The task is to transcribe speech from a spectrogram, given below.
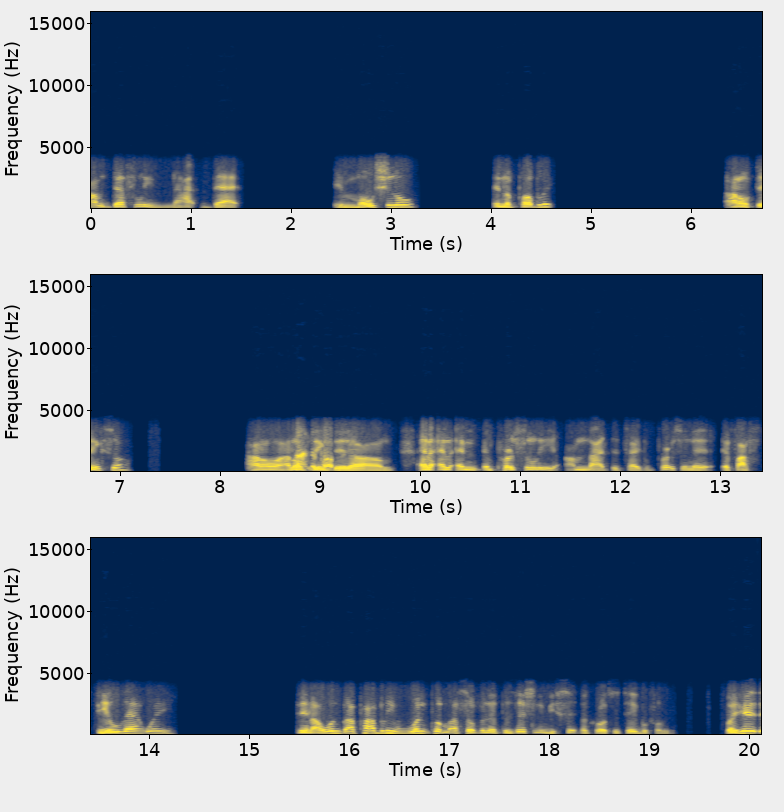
I'm definitely not that emotional in the public. I don't think so. I don't. I don't think that. Um, and, and and and personally, I'm not the type of person that if I feel that way, then I wouldn't. I probably wouldn't put myself in a position to be sitting across the table from you. But here,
